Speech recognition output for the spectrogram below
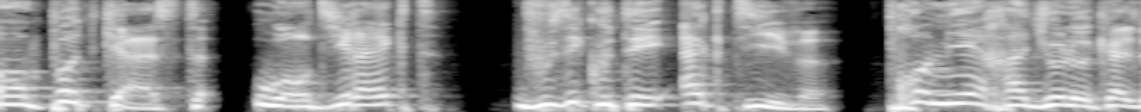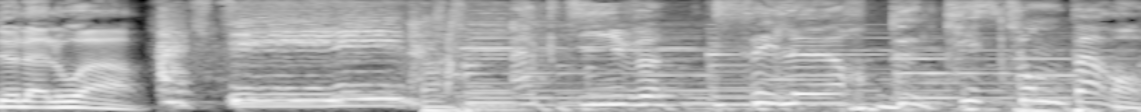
En podcast ou en direct, vous écoutez Active, première radio locale de la Loire. Active. Active, c'est l'heure de questions de parents.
